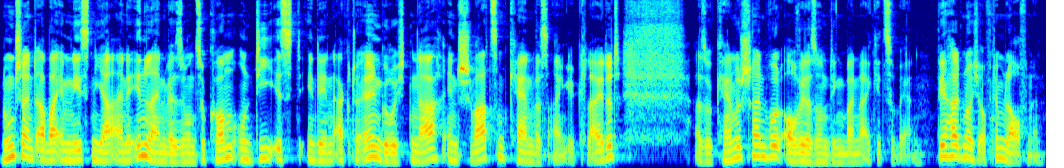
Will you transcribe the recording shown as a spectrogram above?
Nun scheint aber im nächsten Jahr eine Inline-Version zu kommen und die ist in den aktuellen Gerüchten nach in schwarzem Canvas eingekleidet. Also Canvas scheint wohl auch wieder so ein Ding bei Nike zu werden. Wir halten euch auf dem Laufenden.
